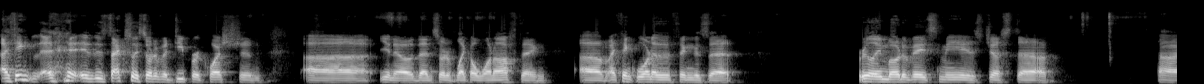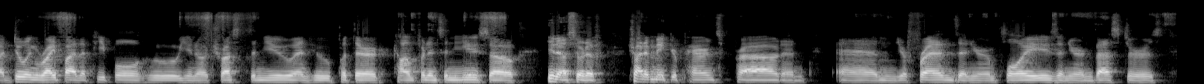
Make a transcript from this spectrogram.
I think it's actually sort of a deeper question, uh, you know, than sort of like a one-off thing. Um, I think one of the things that really motivates me is just uh, uh, doing right by the people who you know trust in you and who put their confidence in you. So you know, sort of try to make your parents proud and and your friends and your employees and your investors.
